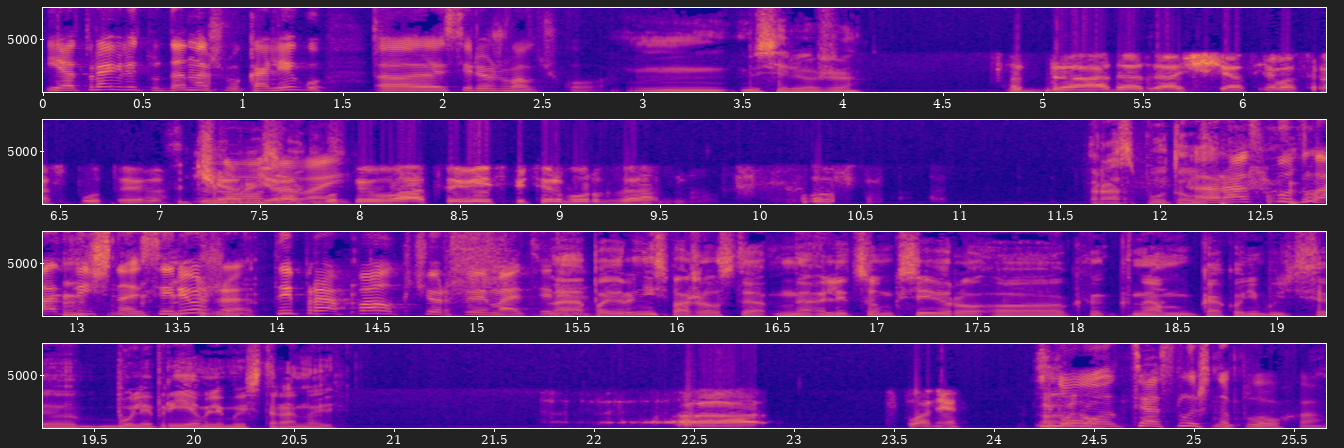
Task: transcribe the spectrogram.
и отправили туда нашего коллегу э, Сережу Волчкова. Сережа? Да, да, да, сейчас я вас распутаю. Сейчас ну, я давай. распутаю вас и весь Петербург заодно. Распутал. Распутал, отлично. Сережа, ты пропал к чертовой матери. А, повернись, пожалуйста, лицом к северу, э, к, к нам какой-нибудь э, более приемлемой стороной. А, в плане? Ну, тебя слышно плохо.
